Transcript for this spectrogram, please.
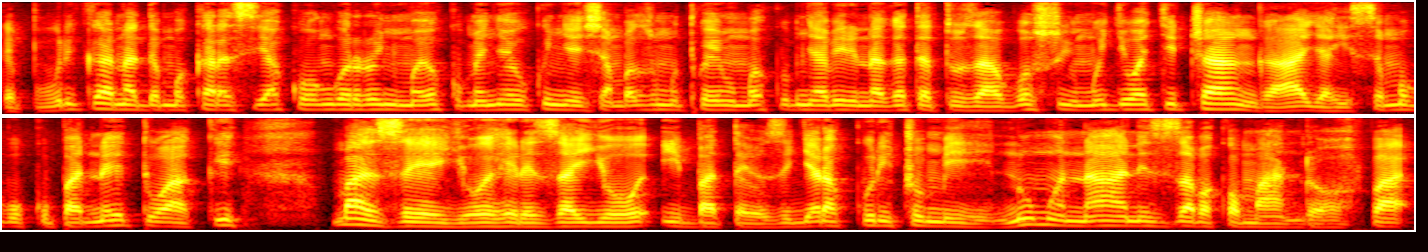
repubulika na demokarasi ya kongo rero nyuma yo kumenya yuko inyeshyamba z'umutwe mu makumyabiri na gatatu zagose uyu mujyi wa kicanga yahisemo gukupa netiwaki maze yoherezayo ibatayo zigera kuri cumi n'umunani z'abakomando ba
